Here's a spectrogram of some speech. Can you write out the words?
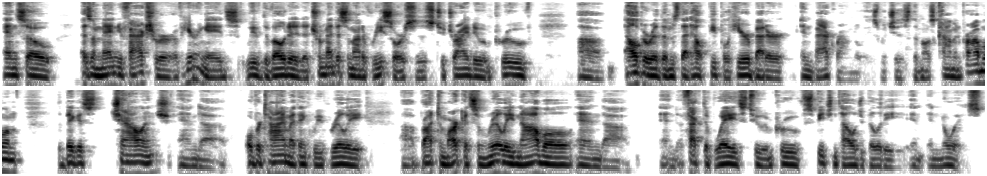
and so as a manufacturer of hearing aids, we've devoted a tremendous amount of resources to trying to improve uh, algorithms that help people hear better in background noise, which is the most common problem the biggest challenge. And uh, over time, I think we've really uh, brought to market some really novel and uh, and effective ways to improve speech intelligibility in, in noise.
